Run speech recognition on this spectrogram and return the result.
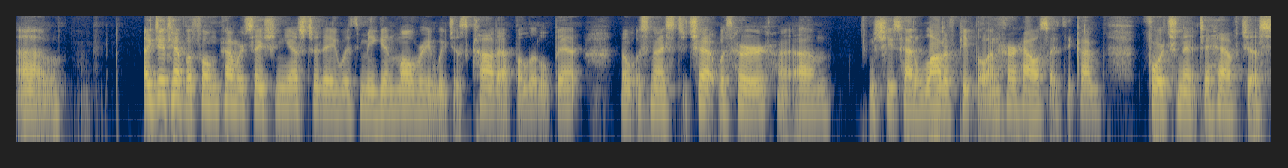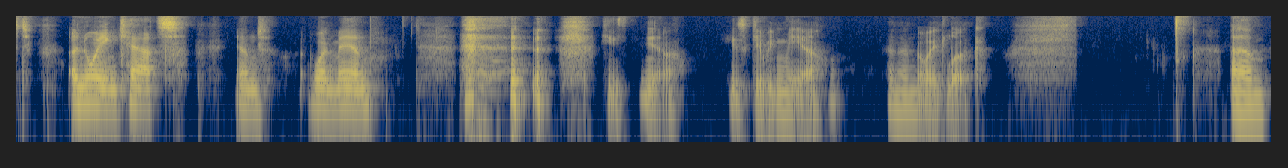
Uh, I did have a phone conversation yesterday with Megan Mulry. We just caught up a little bit. It was nice to chat with her. Um, she's had a lot of people in her house. I think I'm fortunate to have just annoying cats and one man. he's yeah, he's giving me a an annoyed look. Um,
